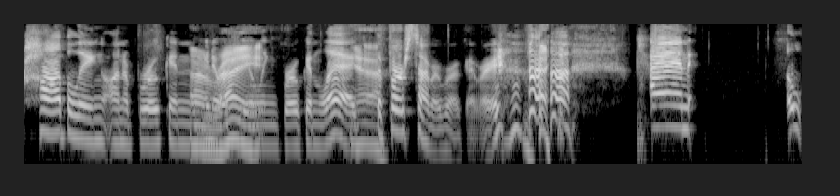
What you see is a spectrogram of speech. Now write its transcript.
hobbling on a broken, All you know, right. healing broken leg. Yeah. The first time I broke it, right? and uh,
